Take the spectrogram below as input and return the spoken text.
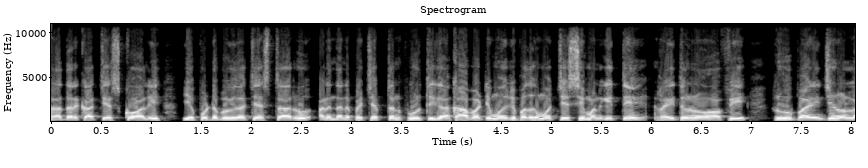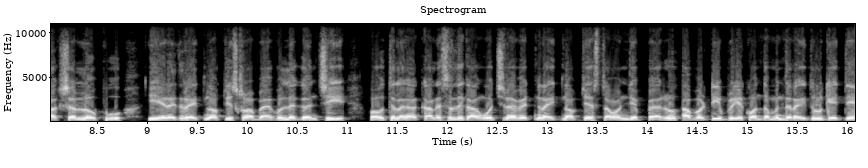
ఎలా దరఖాస్తు చేసుకోవాలి? ఎప్పుడు డబ్బులు విడుదల చేస్తారు అనే దానిపై చెప్తాను పూర్తిగా. కాబట్టి మొదటి పథకం వచ్చేసి మనకైతే రైతు రుణమాఫీ రూపాయి నుంచి రెండు లక్షల లోపు. ఏ రైతు రైతు తీసుకున్న బ్యాంకుల దగ్గర నుంచి? బాబు తెలంగాణ కాంగ్రెస్ అధికారం వచ్చిన వ్యక్తిని రైతు మాఫ్ చేస్తామని చెప్పారు. కాబట్టి ఇప్పటికే కొంతమంది రైతులకైతే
